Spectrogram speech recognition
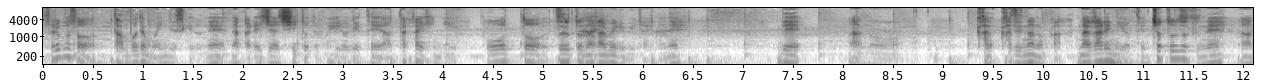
それこそ田んぼでもいいんですけどねなんかレジャーシートでも広げてあったかい日にぼーっとずっと眺めるみたいなね、であの風なのか流れによってちょっとずつねあの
